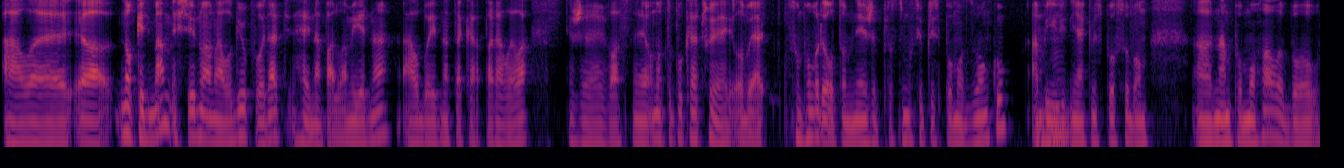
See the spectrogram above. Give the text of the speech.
Ale no keď mám ešte jednu analogiu povedať, hej, napadla mi jedna, alebo jedna taká paralela, že vlastne ono to pokračuje, lebo ja som hovoril o tom, nie, že proste musí prísť pomoc zvonku, aby mm-hmm. nejakým spôsobom nám pomohla, lebo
